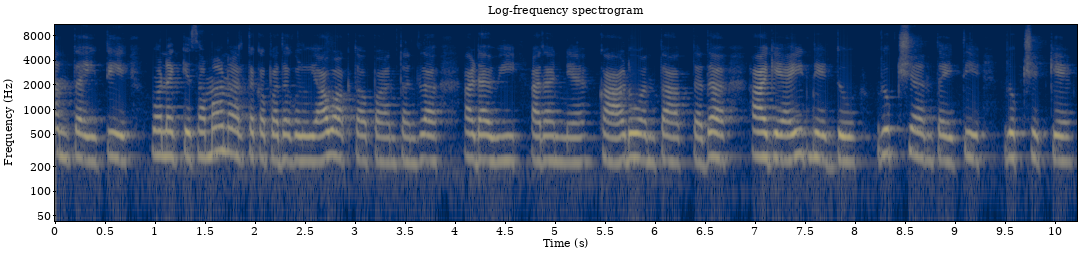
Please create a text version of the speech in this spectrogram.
ಅಂತ ಐತಿ. ವನಕ್ಕೆ ಸಮಾನಾರ್ಥಕ ಪದಗಳು ಯಾವ ಆಗ್ತಾವಪ್ಪ ಅಂತಂದ್ರೆ ಅಡವಿ, ಅರಣ್ಯ, ಕಾಡು ಅಂತ ಆಗ್ತದ. ಹಾಗೆ ಐದನೇದ್ದು, ವೃಕ್ಷ ಅಂತ ಐತಿ. ವೃಕ್ಷಕ್ಕೆ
